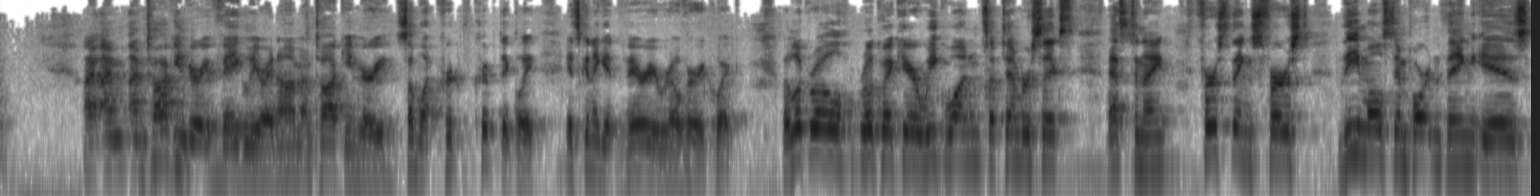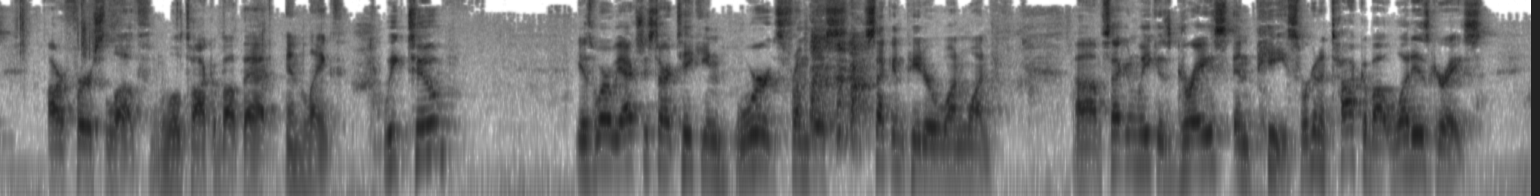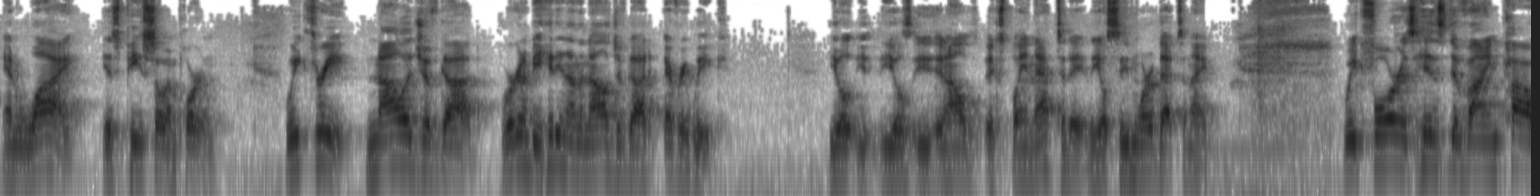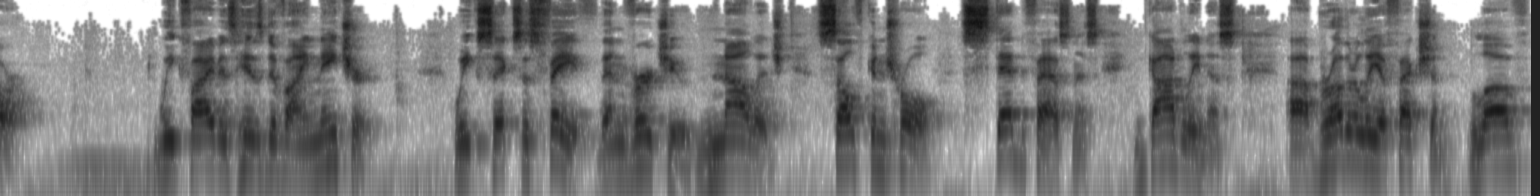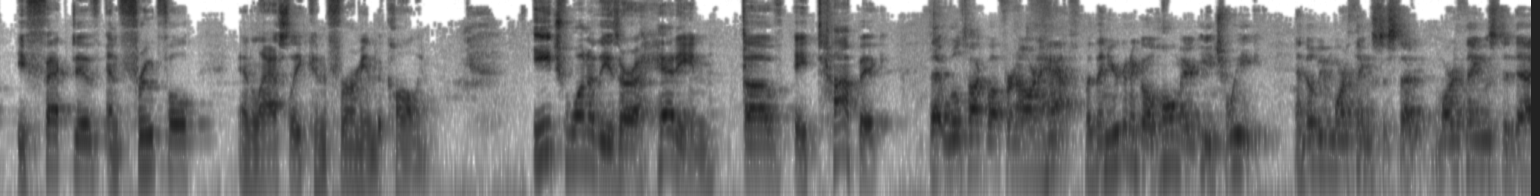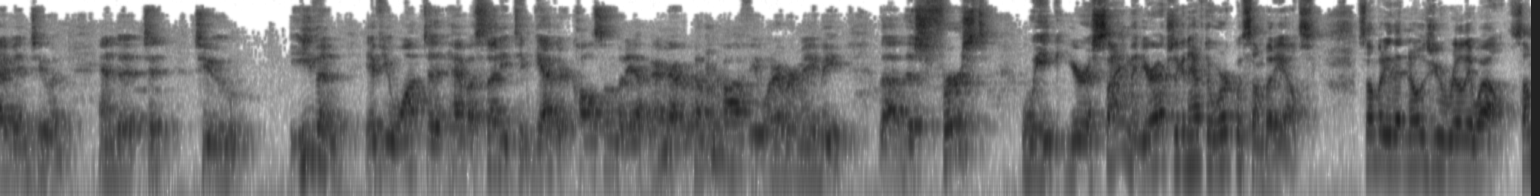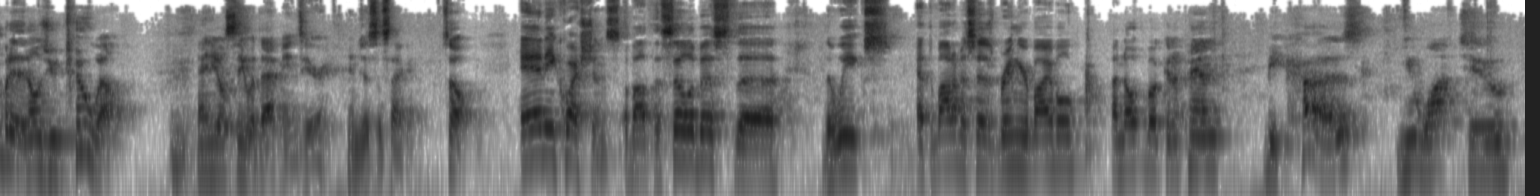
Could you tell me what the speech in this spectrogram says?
I, am I'm, I'm talking very vaguely right now. I'm, I'm talking very somewhat cryptically. It's going to get very real very quick. But look real real quick here. Week one, September sixth. That's tonight. First things first. The most important thing is our first love, and we'll talk about that in length. Week two is where we actually start taking words from this Second Peter one one. Um, second week is grace and peace. We're going to talk about what is grace and why is peace so important. Week three, knowledge of God. We're going to be hitting on the knowledge of God every week. You'll, you'll, and I'll explain that today. You'll see more of that tonight. Week four is His divine power. Week five is His divine nature. Week six is faith, then virtue, knowledge, self control, steadfastness, godliness uh, brotherly affection, love, effective and fruitful, and lastly, confirming the calling. Each one of these are a heading of a topic that we'll talk about for an hour and a half. But then you're going to go home each week, and there'll be more things to study, more things to dive into, and and to, to, to even if you want to have a study together, call somebody up, grab a cup of coffee, whatever it may be. The, this first week, your assignment, you're actually going to have to work with somebody else. Somebody that knows you really well. Somebody that knows you too well. And you'll see what that means here in just a second. So, any questions about the syllabus, the, the weeks? At the bottom it says bring your Bible, a notebook, and a pen because you want to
